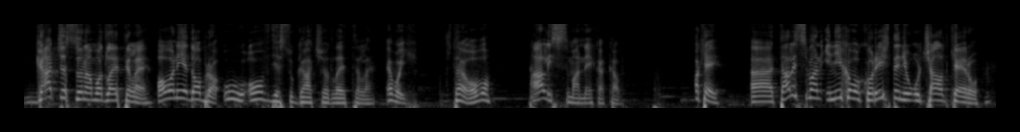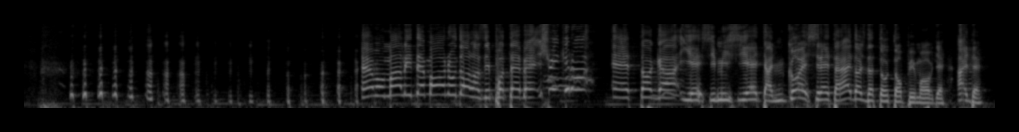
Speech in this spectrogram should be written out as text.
Gače su nam odletile. Ovo nije dobro. U, ovdje su gače odletile. Evo ih. Šta je ovo? Talisman nekakav. Okej. Uh, talisman i njihovo korištenje u child care-u. Evo mali demonu dolazi po tebe. Švigro. Eto ga. Jesi mi sjetan. Ko je sretan? Ajde dođi da te utopimo ovdje. Ajde.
